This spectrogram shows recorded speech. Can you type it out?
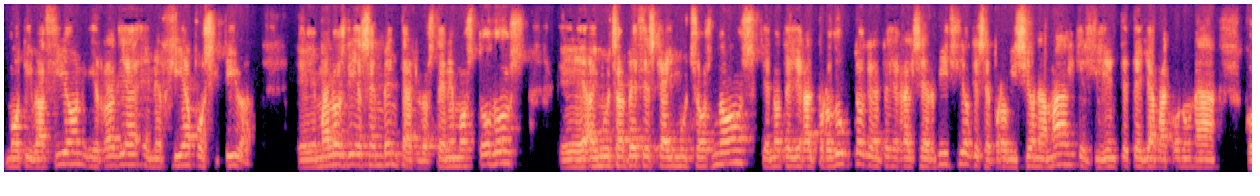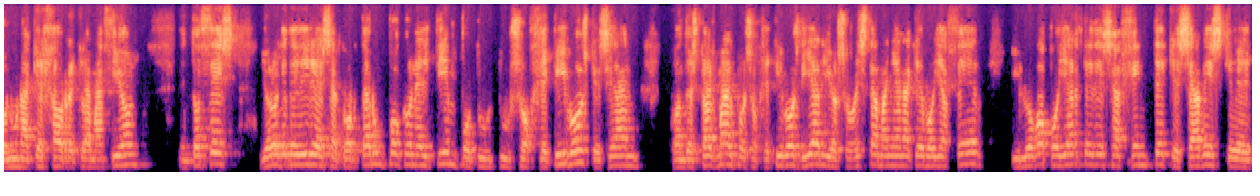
motivación, irradia energía positiva. Eh, malos días en ventas los tenemos todos. Hay muchas veces que hay muchos nos, que no te llega el producto, que no te llega el servicio, que se provisiona mal, que el cliente te llama con una, con una queja o reclamación. Entonces, yo lo que te diría es acortar un poco en el tiempo tus objetivos, que sean, cuando estás mal, pues objetivos diarios o esta mañana qué voy a hacer, y luego apoyarte de esa gente que sabes que,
